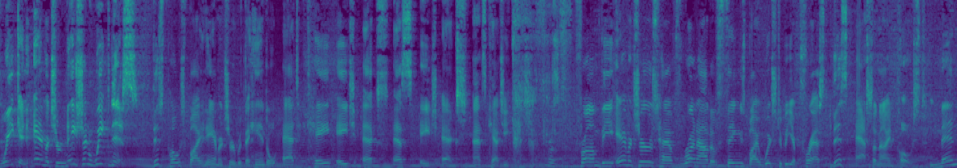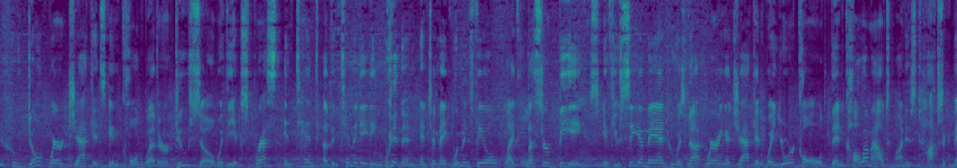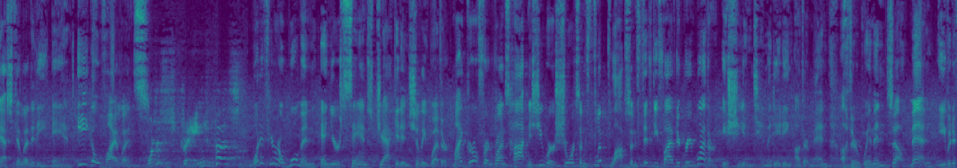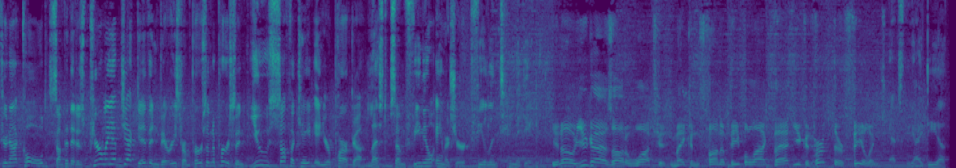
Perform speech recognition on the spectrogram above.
Week in Amateur Nation Weakness. This post by an amateur with the handle at KHXSHX. That's catchy. From the amateurs have run out of things by which to be oppressed, this asinine post. Men who don't wear jackets in cold weather do so with the express intent of intimidating women and to make women feel like lesser beings. If you see a man who is not wearing a jacket when you're cold, then call him out on his toxic masculinity and ego violence. What a strange person. What if you're a woman and you're sans jacket in chilly weather? My girlfriend runs hot and she wears shorts and flip flops in 55 degree weather. Is she intimidating other men, other women? So, men, even if you're not cold, something that is purely objective and varies from person to person, you suffocate in your parka lest some female amateur feel intimidated. You know, you guys ought to watch it. Making fun of people like that, you could hurt their feelings. That's the idea.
